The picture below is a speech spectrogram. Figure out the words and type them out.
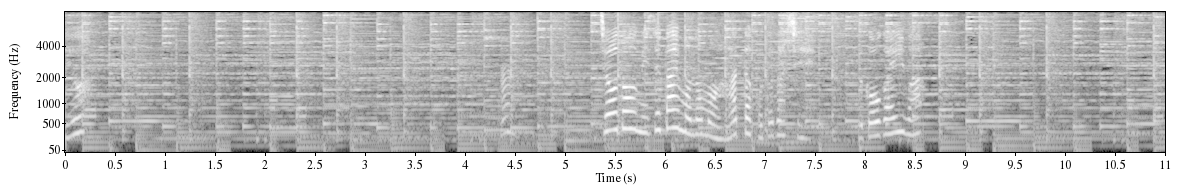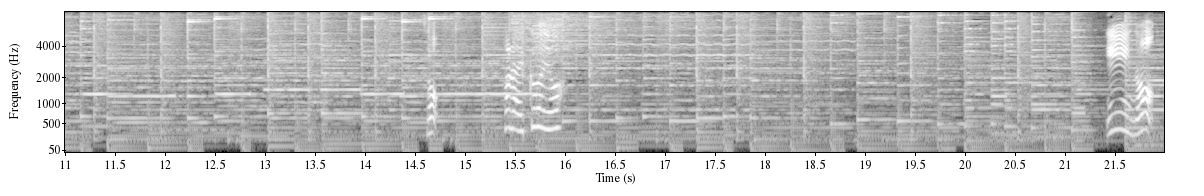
よ。うん。ちょうど見せたいものもあったことだし都合がいいわ。そう。ほら行くわよ。いいの。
